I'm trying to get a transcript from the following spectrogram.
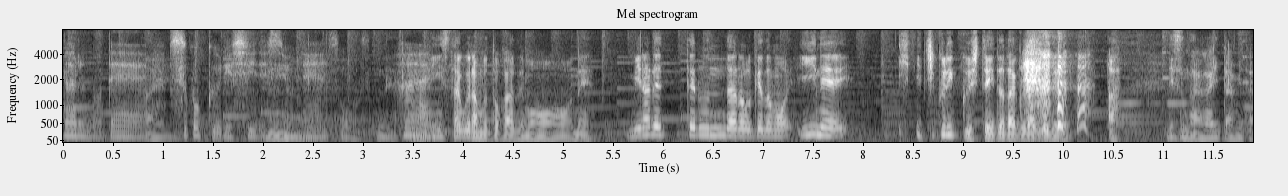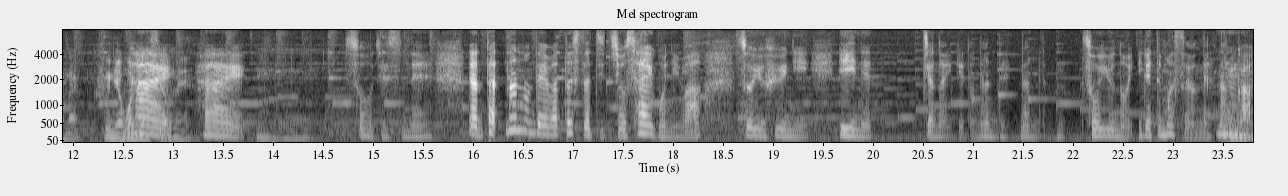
なるので、はい、すごく嬉しいですよね、うん、そうですね、はい、インスタグラムとかでもね見られてるんだろうけどもいいね1クリックしていただくだけで あリスナーがいたみたいなふうに思いますよね。はい、はい。うん。そうですね。なので私たち一応最後にはそういうふうに「いいね」じゃないけどなんでなんでそういうの入れてますよね。なんか、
